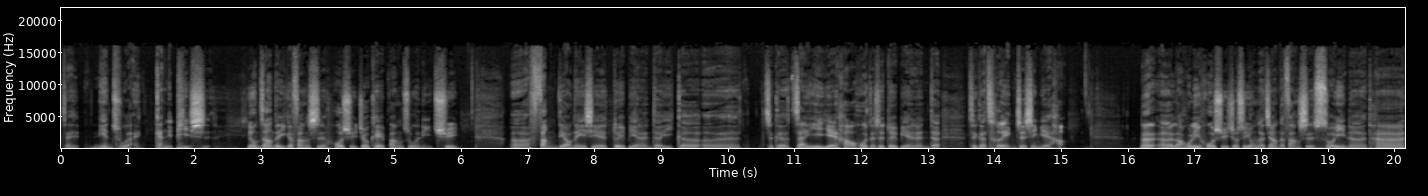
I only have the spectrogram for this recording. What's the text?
再念出来，干你屁事。用这样的一个方式，或许就可以帮助你去，呃，放掉那些对别人的一个呃这个在意也好，或者是对别人的这个恻隐之心也好。那呃，老狐狸或许就是用了这样的方式，所以呢，他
